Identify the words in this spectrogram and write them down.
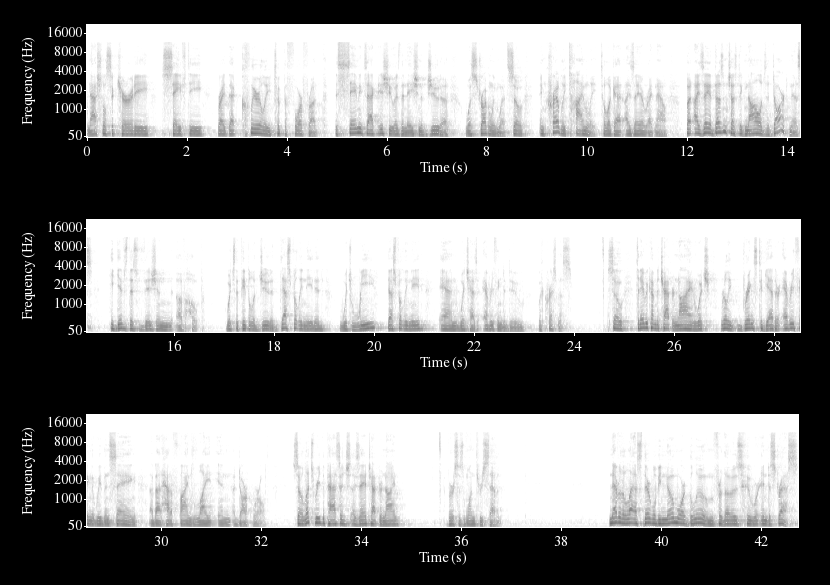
National security, safety, right? That clearly took the forefront. The same exact issue as the nation of Judah was struggling with. So, incredibly timely to look at Isaiah right now. But Isaiah doesn't just acknowledge the darkness, he gives this vision of hope which the people of Judah desperately needed, which we desperately need, and which has everything to do with Christmas. So today we come to chapter 9, which really brings together everything that we've been saying about how to find light in a dark world. So let's read the passage, Isaiah chapter 9, verses 1 through 7. Nevertheless, there will be no more gloom for those who were in distress.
